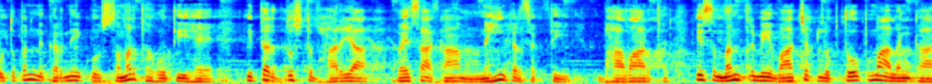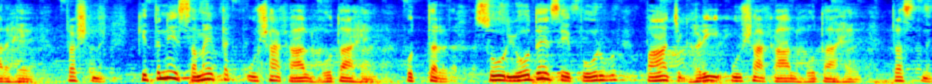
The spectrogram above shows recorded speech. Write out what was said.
उत्पन्न करने को समर्थ होती है। इतर दुष्ट भार्या वैसा काम नहीं कर सकती। भावार्थ, इस मंत्र में वाचक् लुप्तोपमा अलंकार है। प्रश्न, कितने समय तक उषा काल होता है? उत्तर, सूर्योदय से पूर्व पाँच घड़ी उषा काल होता है। प्रश्न,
